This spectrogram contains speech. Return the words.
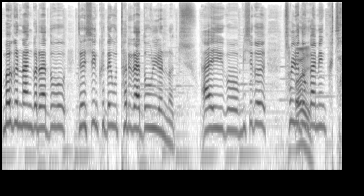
먹은난 거라도 저 싱크대 우털이라도 올려놓죠. 아이고 미시그 철려동 어이. 가면 그자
